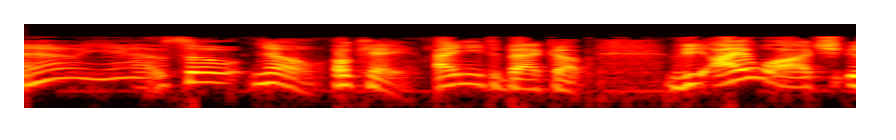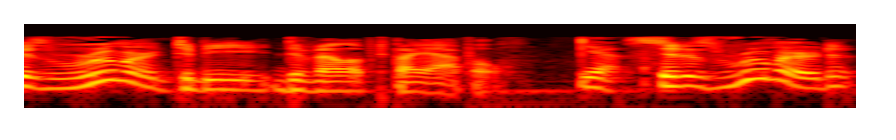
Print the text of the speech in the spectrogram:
Oh yeah. So no. Okay. I need to back up. The iWatch is rumored to be developed by Apple. Yes. It is rumored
